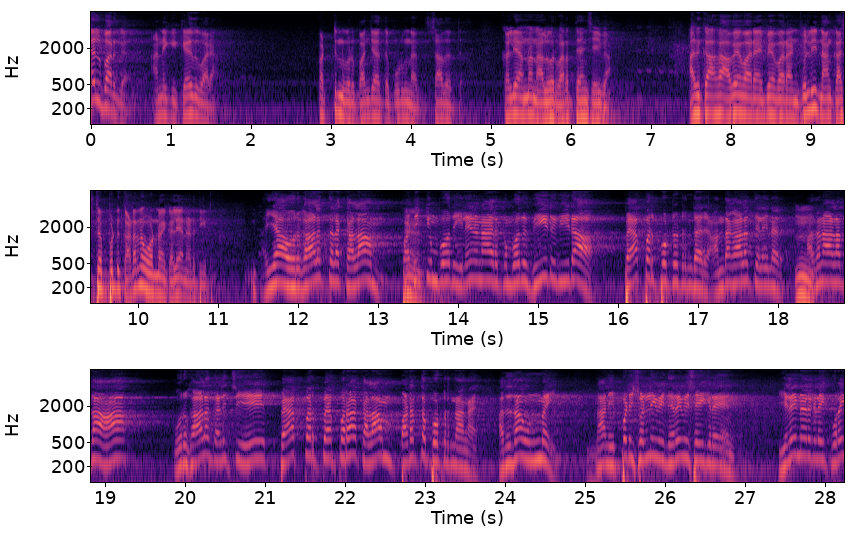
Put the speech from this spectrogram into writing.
ஏழு பாருங்கள் அன்னைக்கு கேது வரான். பட்டுன்னு ஒரு பஞ்சாயத்தை பிடுங்கினார் சாதத்தை. கல்யாணம்னா நாலு பேர் வரத்தான் செய்வான். அதுக்காக அவன் வரேன் இவன் வரான்னு சொல்லி நான் கஷ்டப்பட்டு கடனை ஓடினேன் கல்யாணம் நடத்திக்கிட்டேன். ஐயா ஒரு காலத்துல கலாம் படிக்கும் போது இளைஞனா இருக்கும்போது வீடு வீடா பேப்பர் போட்டுட்டு இருந்தாரு அந்த காலத்து இளைஞர். அதனால தான் ஒரு காலம் கழிச்சு பேப்பர் பேப்பரா கலாம் படத்தை போட்டிருந்தாங்க. அதுதான் உண்மை. நான் இப்படி சொல்லி நிறைவு செய்கிறேன். இளைஞர்களை குறை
